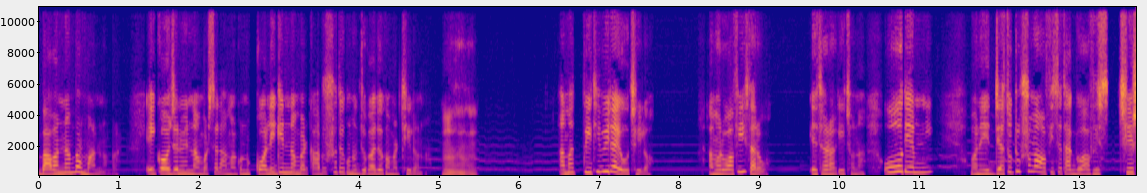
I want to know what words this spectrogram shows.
বাবার নাম্বার মার নাম্বার এই কজনের নাম্বার ছাড়া আমার কোনো কলিগের নাম্বার কারোর সাথে কোনো যোগাযোগ আমার ছিল না। আমার পৃথিবীটাই ও ছিল। আমার অফিস আর ও এছাড়া কিছু না। ও তেমনি মানে যতটুকু সময় অফিসে থাকবে অফিস শেষ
